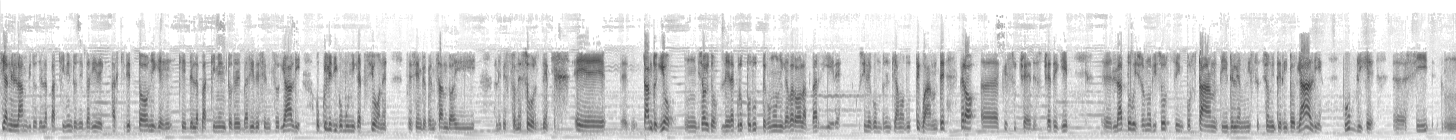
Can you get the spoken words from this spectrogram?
sia nell'ambito dell'abbattimento delle barriere architettoniche che, che dell'abbattimento delle barriere sensoriali o quelle di comunicazione, per esempio pensando ai, alle persone sorde. E, eh, tanto che io di solito le raggruppo tutte con un'unica parola, barriere, così le comprendiamo tutte quante, però eh, che succede? Succede che eh, dove ci sono risorse importanti delle amministrazioni territoriali, pubbliche, eh, si, mh, mm,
